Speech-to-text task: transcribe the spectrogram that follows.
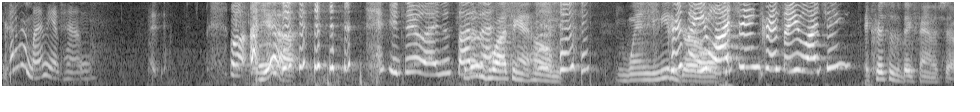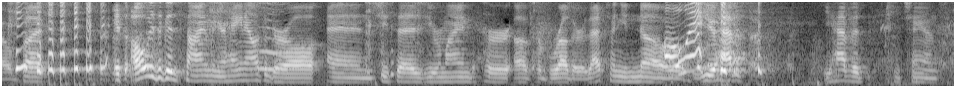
You kind of remind me of him. Well, Yeah. you do. I just For thought of those watching at home, when you meet Chris, a girl, are you watching? Chris, are you watching? Chris is a big fan of the show, but it's always a good sign when you're hanging out with a girl and she says you remind her of her brother. That's when you know Always? you have a, you have a chance.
